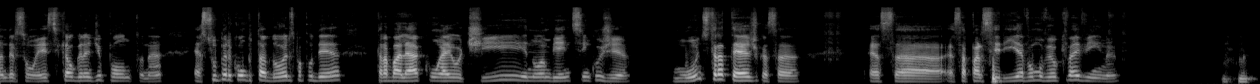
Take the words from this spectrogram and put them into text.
Anderson? Esse que é o grande ponto, né? É supercomputadores para poder trabalhar com IoT no ambiente 5G. Muito estratégico essa, essa, essa parceria. Vamos ver o que vai vir, né?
